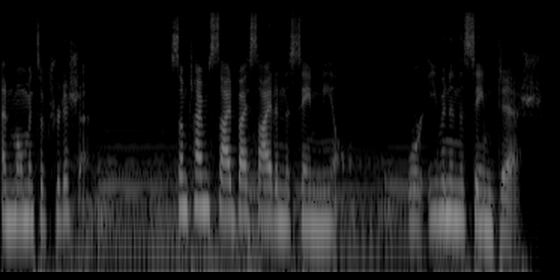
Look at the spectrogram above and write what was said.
and moments of tradition, sometimes side by side in the same meal or even in the same dish.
